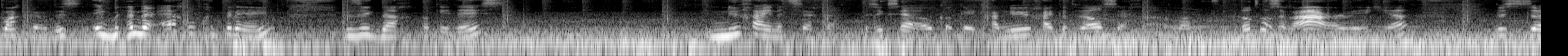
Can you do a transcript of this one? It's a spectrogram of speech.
pakken. Dus ik ben er echt op getraind. Dus ik dacht, oké, deze nu ga je het zeggen. Dus ik zei ook, oké, ik ga nu ga ik het wel zeggen. Want dat was raar, weet je. Dus uh,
